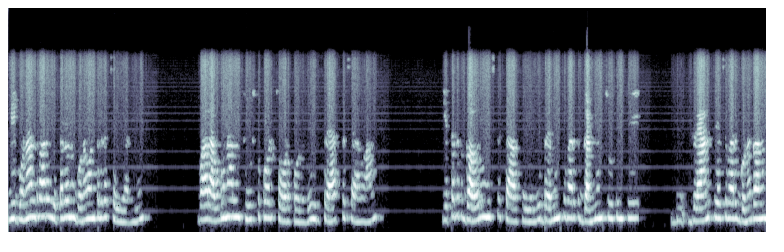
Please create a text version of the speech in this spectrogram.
మీ గుణాల ద్వారా ఇతరులను గుణవంతులుగా చేయాలి. వారి అవగుణాలను చూస్తూ కూడా చూడకూడదు. ఇది శ్రేష్ట సేవ. ఇతరులకు గౌరవం ఇస్తూ సేవ చేయాలి భ్రమించే వారికి గమ్యం చూపించి ధ్యానం చేసేవారు గుణగానం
